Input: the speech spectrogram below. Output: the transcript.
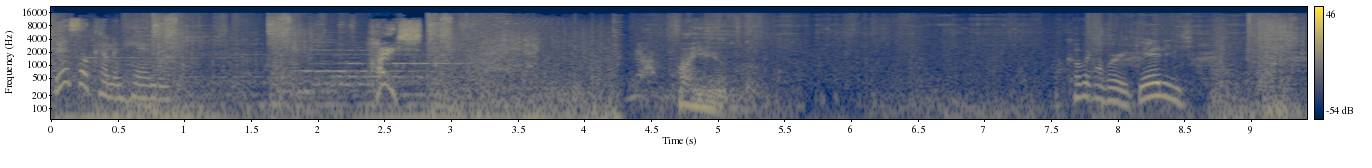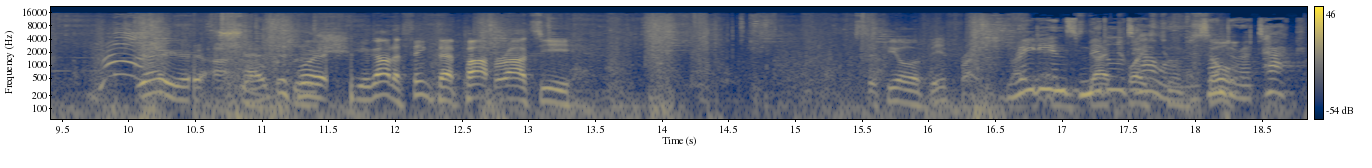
This'll come in handy. Haste! Not for you. Coming over Geddes. Yeah, yeah. I, I just want you gotta think that paparazzi to feel a bit frightened. by Radiant's middle tower is under attack.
